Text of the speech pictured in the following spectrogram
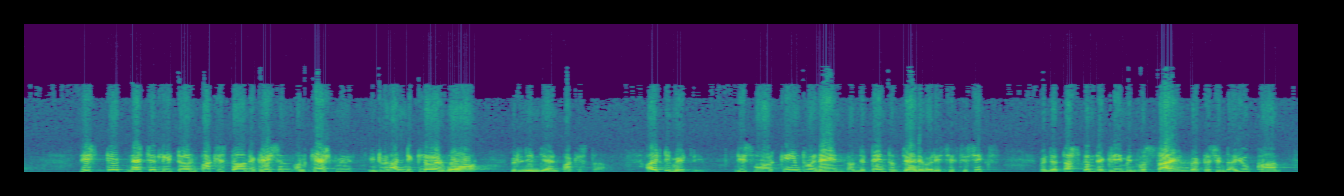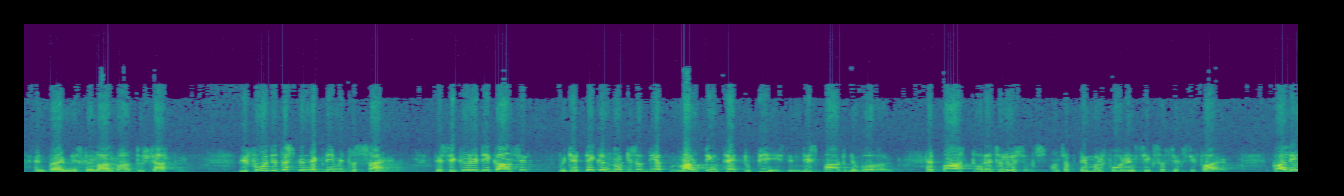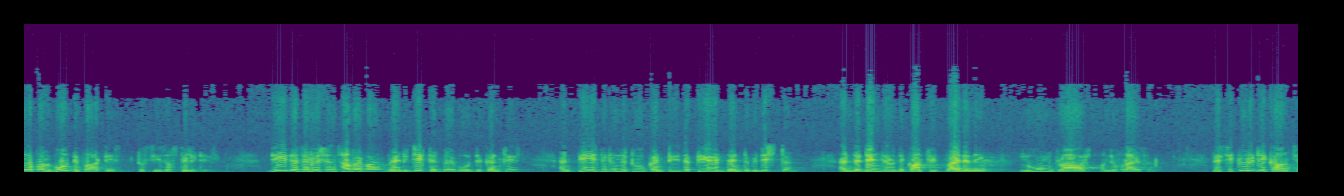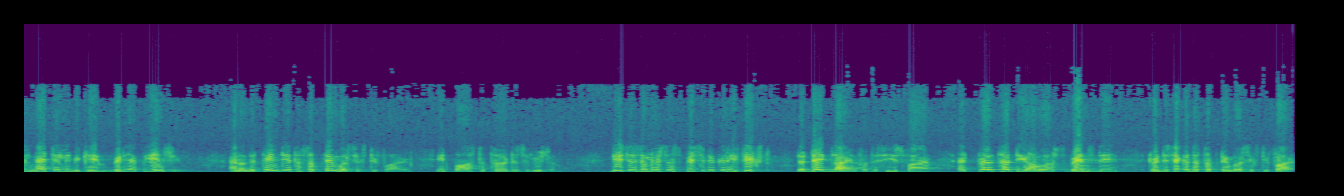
This step naturally turned Pakistan aggression on Kashmir into an undeclared war between India and Pakistan. Ultimately, this war came to an end on the 10th of January 66 when the Tashkent Agreement was signed by President Ayub Khan and Prime Minister Lal Bahadur Shastri. Before the Tashkent Agreement was signed, the Security Council, which had taken notice of the mounting threat to peace in this part of the world, had passed two resolutions on September 4 and 6 of 65, calling upon both the parties to cease hostilities. These resolutions, however, were rejected by both the countries, and peace between the two countries appeared then to be distant, and the danger of the conflict widening loomed large on the horizon. The Security Council naturally became very apprehensive, and on the 20th of September 65, it passed a third resolution. This resolution specifically fixed the deadline for the ceasefire at 12.30 hours Wednesday, 22nd of September 65,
